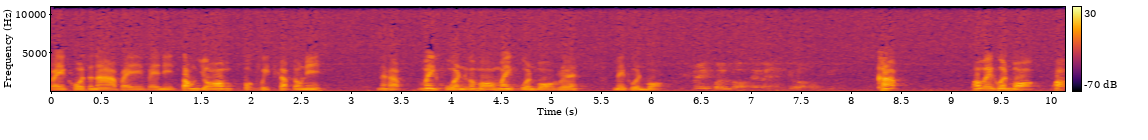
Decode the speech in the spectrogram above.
ไปโฆษณาไปไปนี่ ต้องยอมปกปิดครับตรงนี้นะครับ ไม่ควรเขาบอกว่าไม่ควรบอกเลย ไม่ควรบอก ไม่ควรบอกแต่ก็ยังคิดว่าผมผิดครับ เพราะไม่ควรบอก เพราะ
